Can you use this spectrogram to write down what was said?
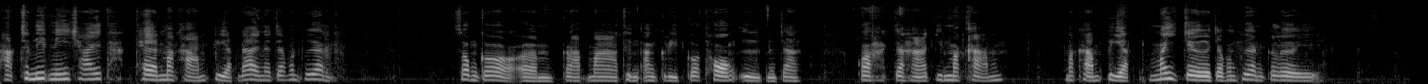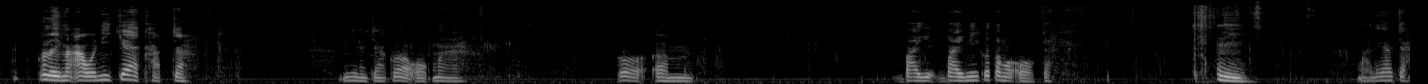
ผักชนิดนี้ใช้แทนมะขามเปียกได้นะจ๊ะเพื่อนๆ ส้มก็กลับมาถึงอังกฤษก็ท้องอืดนะจ๊ะ ก็จะหากินมะขามมะขามเปียกไม่เจอจ้ะเพื่อนๆก็เลย ก็เลยมาเอาอันนี้แก้ขัดจ้ะ นี่นะจ๊ะก็ออกมา ก็ใบใบนี้ก็ต้องเอาออกจ้ะอืมมาแล้วจ้ะ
